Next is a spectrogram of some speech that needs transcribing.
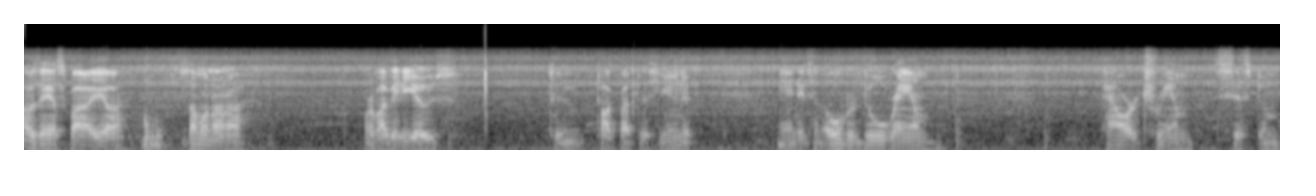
I was asked by uh, someone on a one of my videos to talk about this unit and it's an older dual ram power trim system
